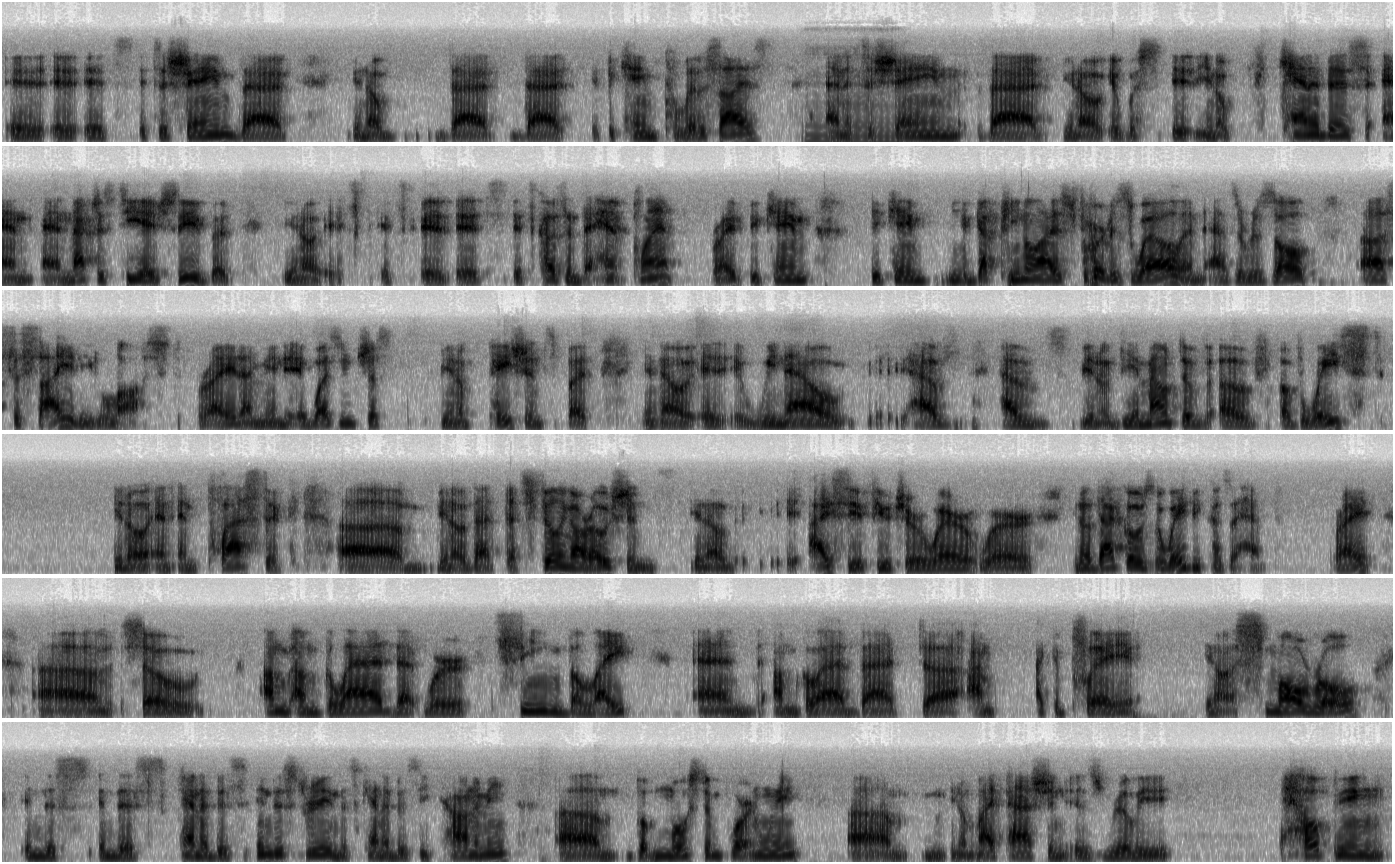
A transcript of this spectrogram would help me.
It, it, it's it's a shame that you know that that it became politicized, and it's a mm. shame that you know it was it, you know cannabis and and not just THC, but you know it's it's it, it's its cousin, the hemp plant, right? Became became you know, got penalized for it as well, and as a result, uh, society lost, right? I mean, it wasn't just you know patients, but you know it, it, we now have have you know the amount of of, of waste you know, and, and plastic, um, you know, that, that's filling our oceans, you know, I see a future where, where, you know, that goes away because of hemp, right? Um, so I'm, I'm glad that we're seeing the light and I'm glad that uh, I'm, I could play, you know, a small role in this, in this cannabis industry, in this cannabis economy. Um, but most importantly, um, you know, my passion is really helping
